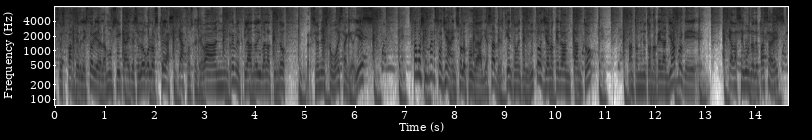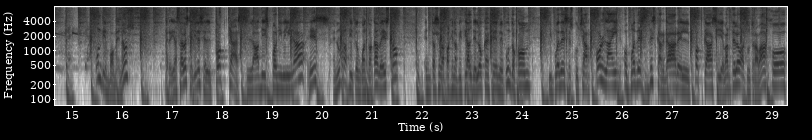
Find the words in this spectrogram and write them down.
Esto es parte de la historia de la música y desde luego los clasicazos que se van remezclando y van haciendo versiones como esta que hoy es. Estamos inmersos ya en Solo Puga, ya sabes, 120 minutos, ya no quedan tanto. Tantos minutos no quedan ya porque cada segundo que pasa es un tiempo menos. Pero ya sabes que tienes el podcast. La disponibilidad es en un ratito, en cuanto acabe esto, entras en la página oficial de locafm.com y puedes escuchar online o puedes descargar el podcast y llevártelo a tu trabajo,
